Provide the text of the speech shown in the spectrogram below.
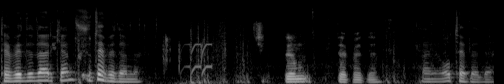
Tepede derken şu tepede mi? Çıktığım tepede. Yani o tepede.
